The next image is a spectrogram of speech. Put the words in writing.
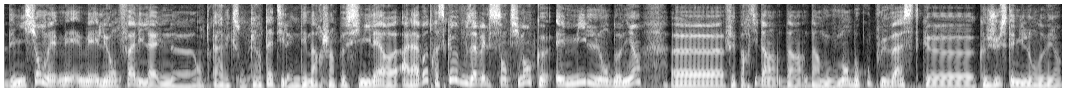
d'émission, mais, mais, Léon Fall, il a une, en tout cas avec son quintet, il a une démarche un peu similaire à la vôtre. Est-ce que vous avez le sentiment que Émile Londonien fait partie d'un mouvement beaucoup plus vaste que, que juste Émile Londonien?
